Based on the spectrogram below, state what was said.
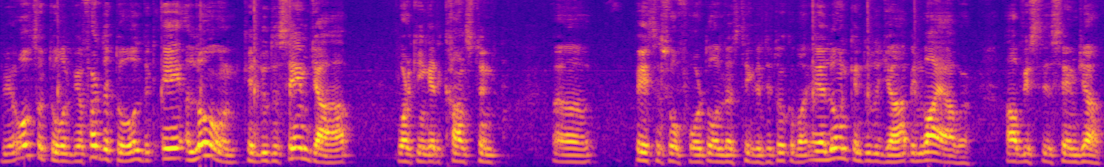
We are also told, we are further told that A alone can do the same job working at a constant uh, pace and so forth, all those things that they talk about. A alone can do the job in Y hour, obviously the same job.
